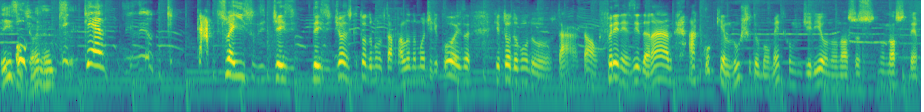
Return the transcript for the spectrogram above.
Daisy O Jones. né? Que quer. Que cato é isso de Daisy, Daisy Jones? Que todo mundo tá falando um monte de coisa, que todo mundo tá, tá um frenesi danado. A coqueluche do momento, como diriam no, nossos, no nosso tempo.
